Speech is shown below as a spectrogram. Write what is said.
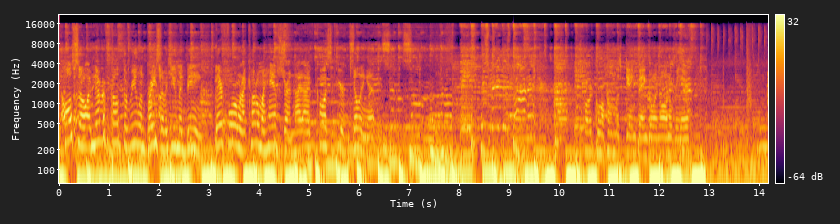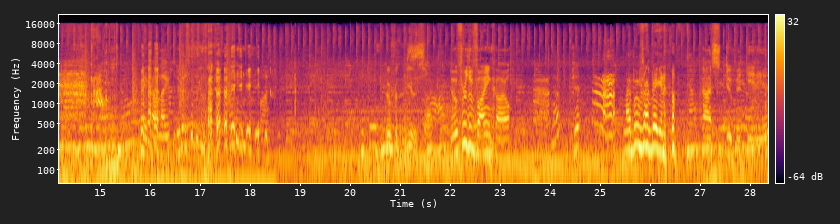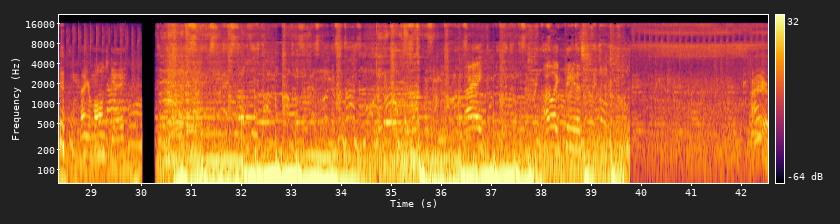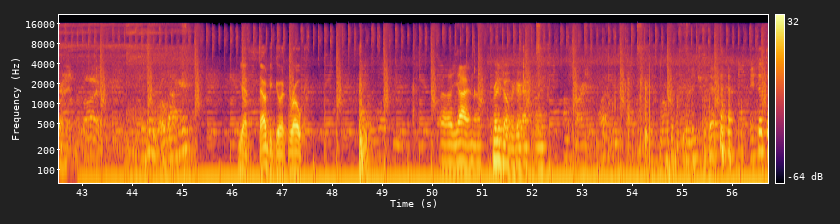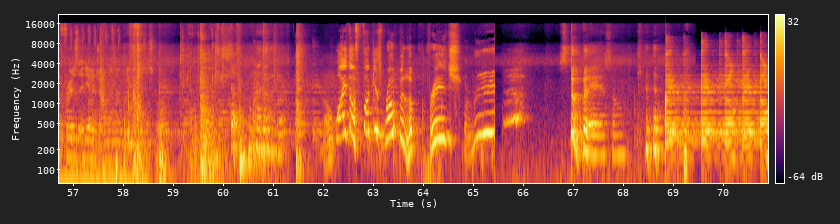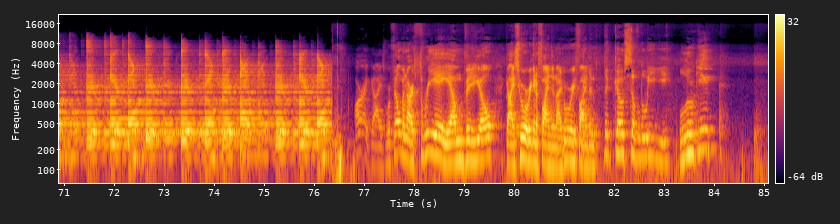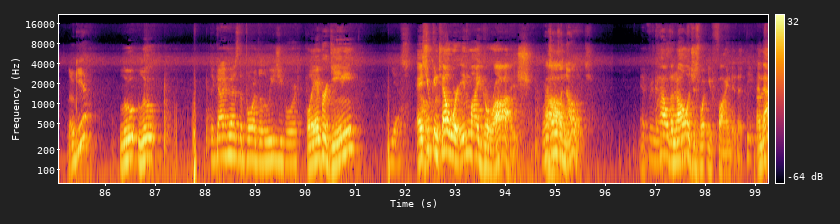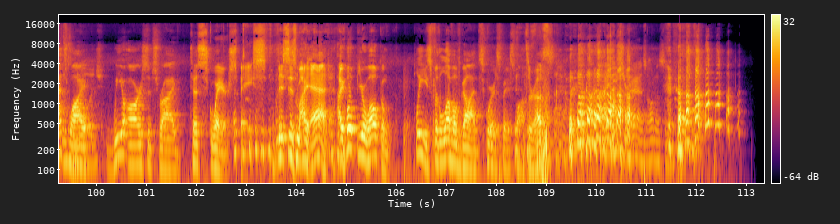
Also, I've never felt the real embrace of a human being. Therefore, when I cuddle my hamster at night, I have constant fear of killing it. Hardcore homeless gangbang going on over there. Okay, Kyle, now you have to do it. Do it for the views. Do it for the vine, Kyle. My boobs aren't big enough. Ah, stupid idiot. Now your mom's gay. Hey, I like penis. Fire. Yeah, that would be good. Rope. Uh, yeah, in the fridge over here, actually. I'm sorry, what? Broke fridge? Yeah. Ain't that the fridge that Indiana Jones is in? He uses a scroll. Why the fuck is rope in the fridge? Stupid asshole. Alright, guys, we're filming our 3 a.m. video. Guys, who are we gonna find tonight? Who are we finding? The ghost of Luigi. Luigi? Lugia? Lu, Lu, The guy who has the board, the Luigi board. Lamborghini? Yes. As you can tell, we're in my garage. Where's all the Um, knowledge? Everywhere. How the knowledge is what you find in it. The and that's is why knowledge. we are subscribed to Squarespace. this is my ad. I hope you're welcome. Please, for the love of God, Squarespace sponsor us. I eat your ass, honestly.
